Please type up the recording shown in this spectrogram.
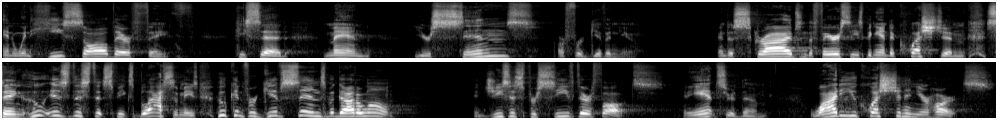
And when he saw their faith, he said, Man, your sins are forgiven you. And the scribes and the Pharisees began to question, saying, Who is this that speaks blasphemies? Who can forgive sins but God alone? And Jesus perceived their thoughts, and he answered them, Why do you question in your hearts?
